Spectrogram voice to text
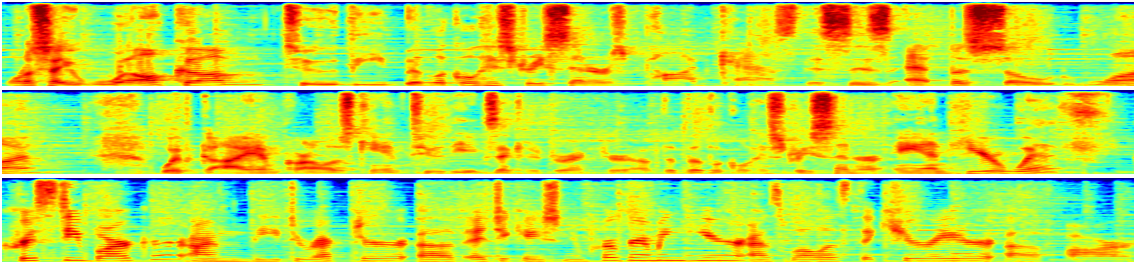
I want to say welcome to the Biblical History Center's podcast. This is episode one with I am Carlos Cantu, the executive director of the Biblical History Center, and here with Christy Barker. I'm the director of education and programming here, as well as the curator of our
